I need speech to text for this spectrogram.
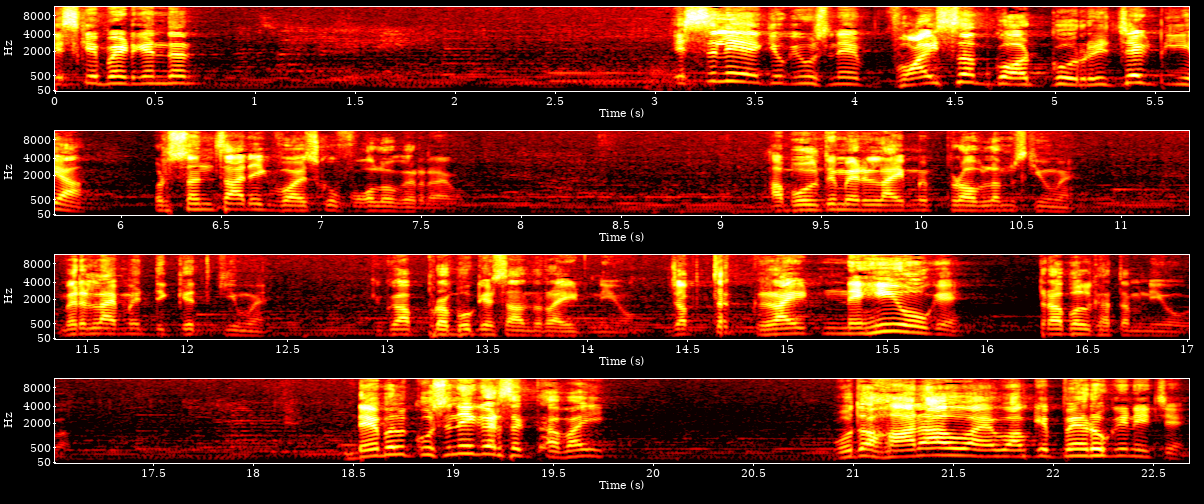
किसके पेट के अंदर? इसलिए क्योंकि उसने वॉइस ऑफ़ गॉड को रिजेक्ट किया और संसारिक वॉइस को फॉलो कर रहा है वो। आप बोलते मेरे लाइफ में प्रॉब्लम्स क्यों हैं? मेरे लाइफ में दिक्कत क्यों है? क्योंकि आप प्रभु के साथ राइट नहीं हो। जब तक राइट नहीं होगे ट्रबल खत्म नहीं होगा। डेबल कुछ नहीं कर सकता भाई। वो तो हारा हुआ है, वो आपके पैरों के नीचे।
